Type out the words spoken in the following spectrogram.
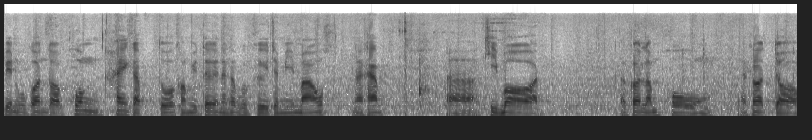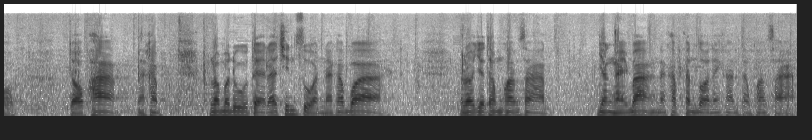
เป็นอุปกรณ์ต่อพ่วงให้กับตัวคอมพิวเตอร์นะครับ ก็คือจะมีเมาส์นะครับคีย์บอร์ด แล้วก็ลำโพง แล้วก็จอจอภาพนะครับ เรามาดูแต่ละชิ้นส่วนนะครับว่าเราจะทำความสะอาดยังไงบ้างนะครับ ขั้นตอนในการทำความสะอาด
